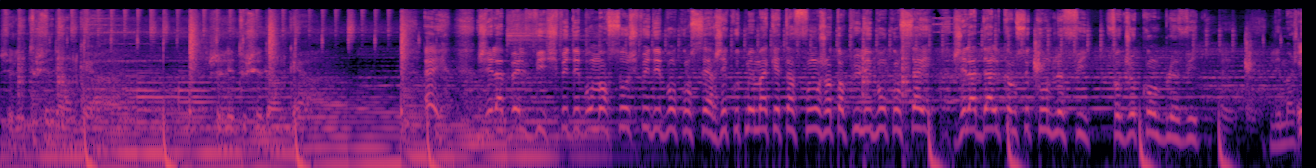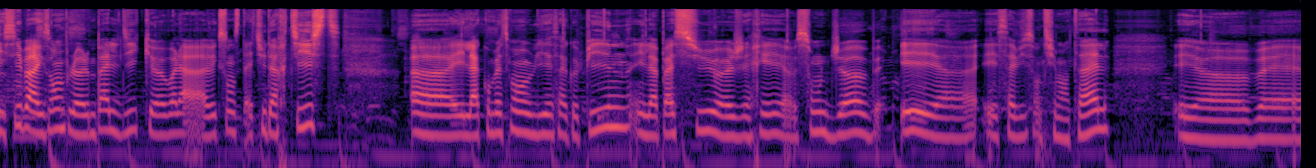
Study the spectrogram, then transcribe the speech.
Je l'ai touché dans le cœur. Je l'ai touché dans le cœur. Hey, j'ai la belle vie, je fais des bons morceaux, je fais des bons concerts, j'écoute mes maquettes à fond, j'entends plus les bons conseils. J'ai la dalle comme ce compte le fit, faut que je comble vite. De Ici, par exemple, Lumpal dit que, voilà, avec son statut d'artiste, euh, il a complètement oublié sa copine, il n'a pas su euh, gérer euh, son job et, et sa vie sentimentale. Et ben,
